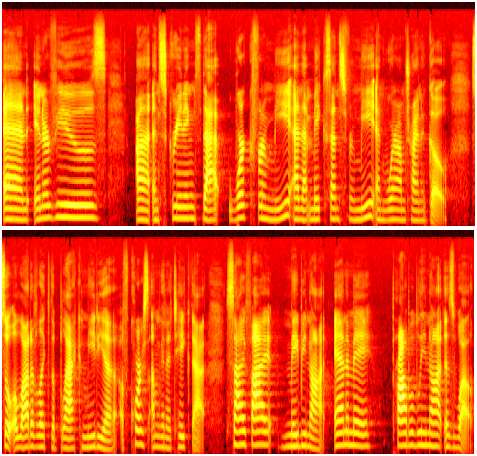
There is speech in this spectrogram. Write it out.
and interviews uh, and screenings that work for me and that make sense for me and where I'm trying to go. So a lot of like the black media, of course, I'm going to take that. Sci fi, maybe not. Anime, probably not as well.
